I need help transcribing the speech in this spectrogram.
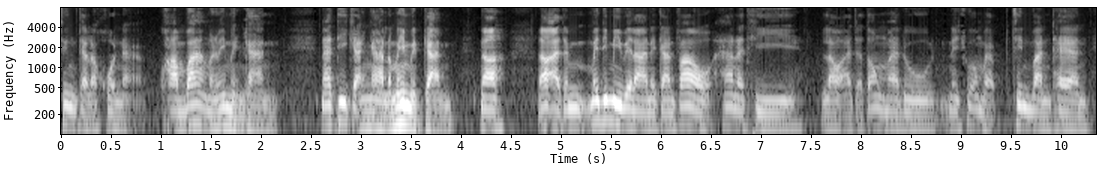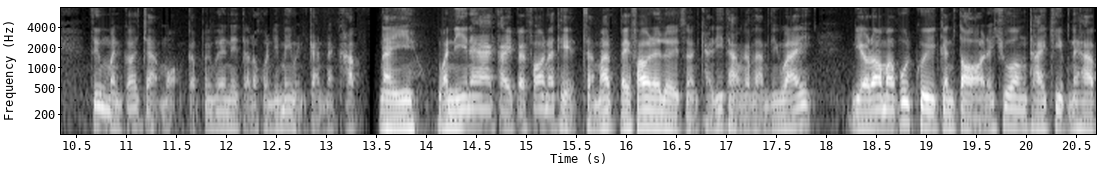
ซึ่งแต่ละคนอะความว่างมันไม่เหมือนกัน หน้าที่การงานเราไม่เหมือนกันเนาะเราอาจจะไม่ได้มีเวลาในการเฝ้า 5 นาที เราอาจจะต้องมาดูในช่วงแบบสิ้นวันแทน ซึ่งมันก็จะเหมาะกับเพื่อนๆในแต่ละคนที่ไม่เหมือนกันนะครับ ในวันนี้นะฮะใครไปเฝ้านาเทศสามารถไปเฝ้าได้เลย ส่วนใครที่ถามคำถามทิ้งไว้ เดี๋ยวเรามาพูดคุยกันต่อในช่วงท้ายคลิปนะครับ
